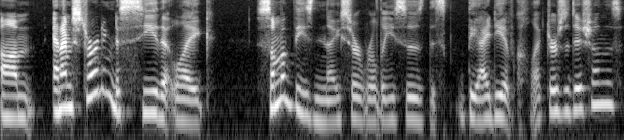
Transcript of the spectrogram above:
Um, and i'm starting to see that like some of these nicer releases this the idea of collector's editions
